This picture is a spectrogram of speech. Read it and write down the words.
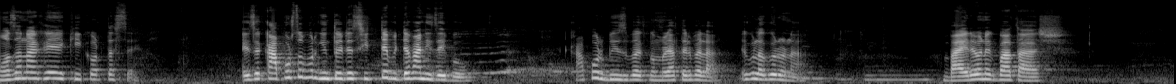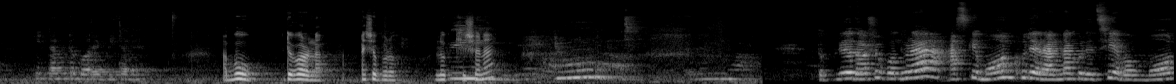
মজা না খাইয়ে কি করতেছে? এই যে কাপড় চোপড় কিন্তু এটা সিটটা বিটটা পানি যাইব। কাপড় ভিজবো একদম রাতের বেলা এগুলা করো না। বাইরে অনেক বাতাস। কিতাবটা বড় ভিতরে আবু এটা করো না এসে পড়ো। লক্ষ্মী সোনা? তো প্রিয় দর্শক বন্ধুরা, আজকে মন খুলে রান্না করেছি এবং মন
